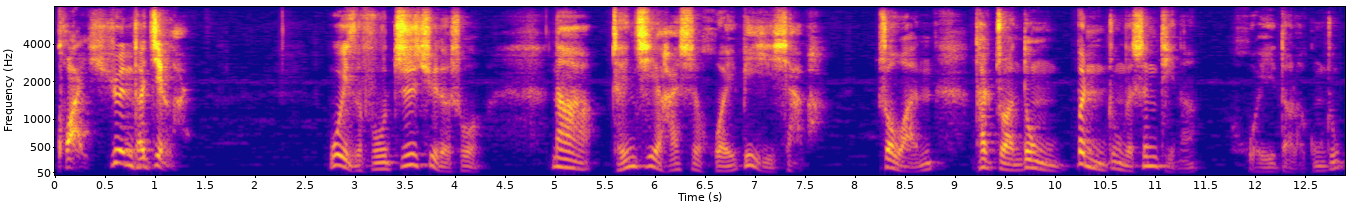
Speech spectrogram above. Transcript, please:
快宣他进来。”卫子夫知趣地说。那臣妾还是回避一下吧。说完，他转动笨重的身体呢，回到了宫中。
